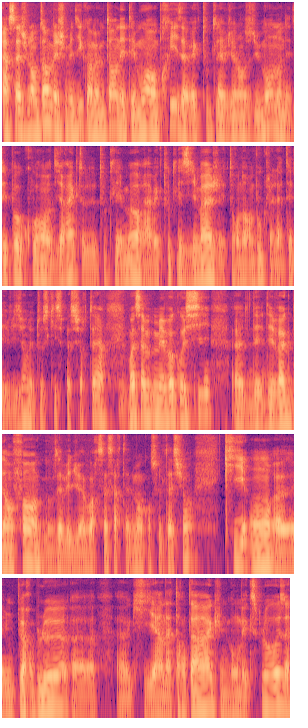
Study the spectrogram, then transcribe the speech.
Ah ça, je l'entends, mais je me dis qu'en même temps, on était moins en prise avec toute la violence du monde. On n'était pas au courant en direct de toutes les morts, avec toutes les images et tournant en boucle à la télévision de tout ce qui se passe sur Terre. Mmh. Moi, ça m'évoque aussi euh, des, des vagues d'enfants, vous avez dû avoir ça certainement en consultation, qui ont euh, une peur bleue, euh, euh, qu'il y ait un attentat, qu'une bombe explose,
